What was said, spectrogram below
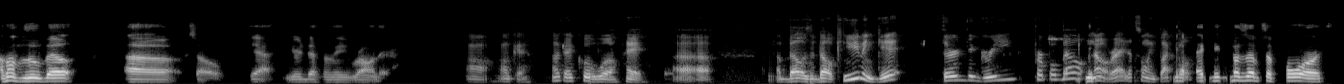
I'm a blue belt. Uh, so yeah, you're definitely wrong there. Oh, okay. Okay, cool. Well, hey, uh, a belt is a belt. Can you even get third degree purple belt? No, right? That's only black belt. It goes up to fourth,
